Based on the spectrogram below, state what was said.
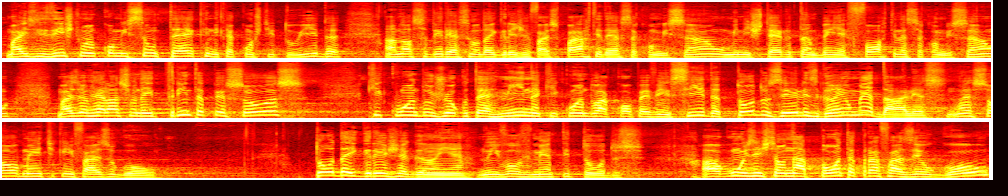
mas existe uma comissão técnica constituída. A nossa direção da igreja faz parte dessa comissão. O ministério também é forte nessa comissão. Mas eu relacionei 30 pessoas que, quando o jogo termina, que quando a Copa é vencida, todos eles ganham medalhas. Não é somente quem faz o gol. Toda a igreja ganha no envolvimento de todos. Alguns estão na ponta para fazer o gol,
